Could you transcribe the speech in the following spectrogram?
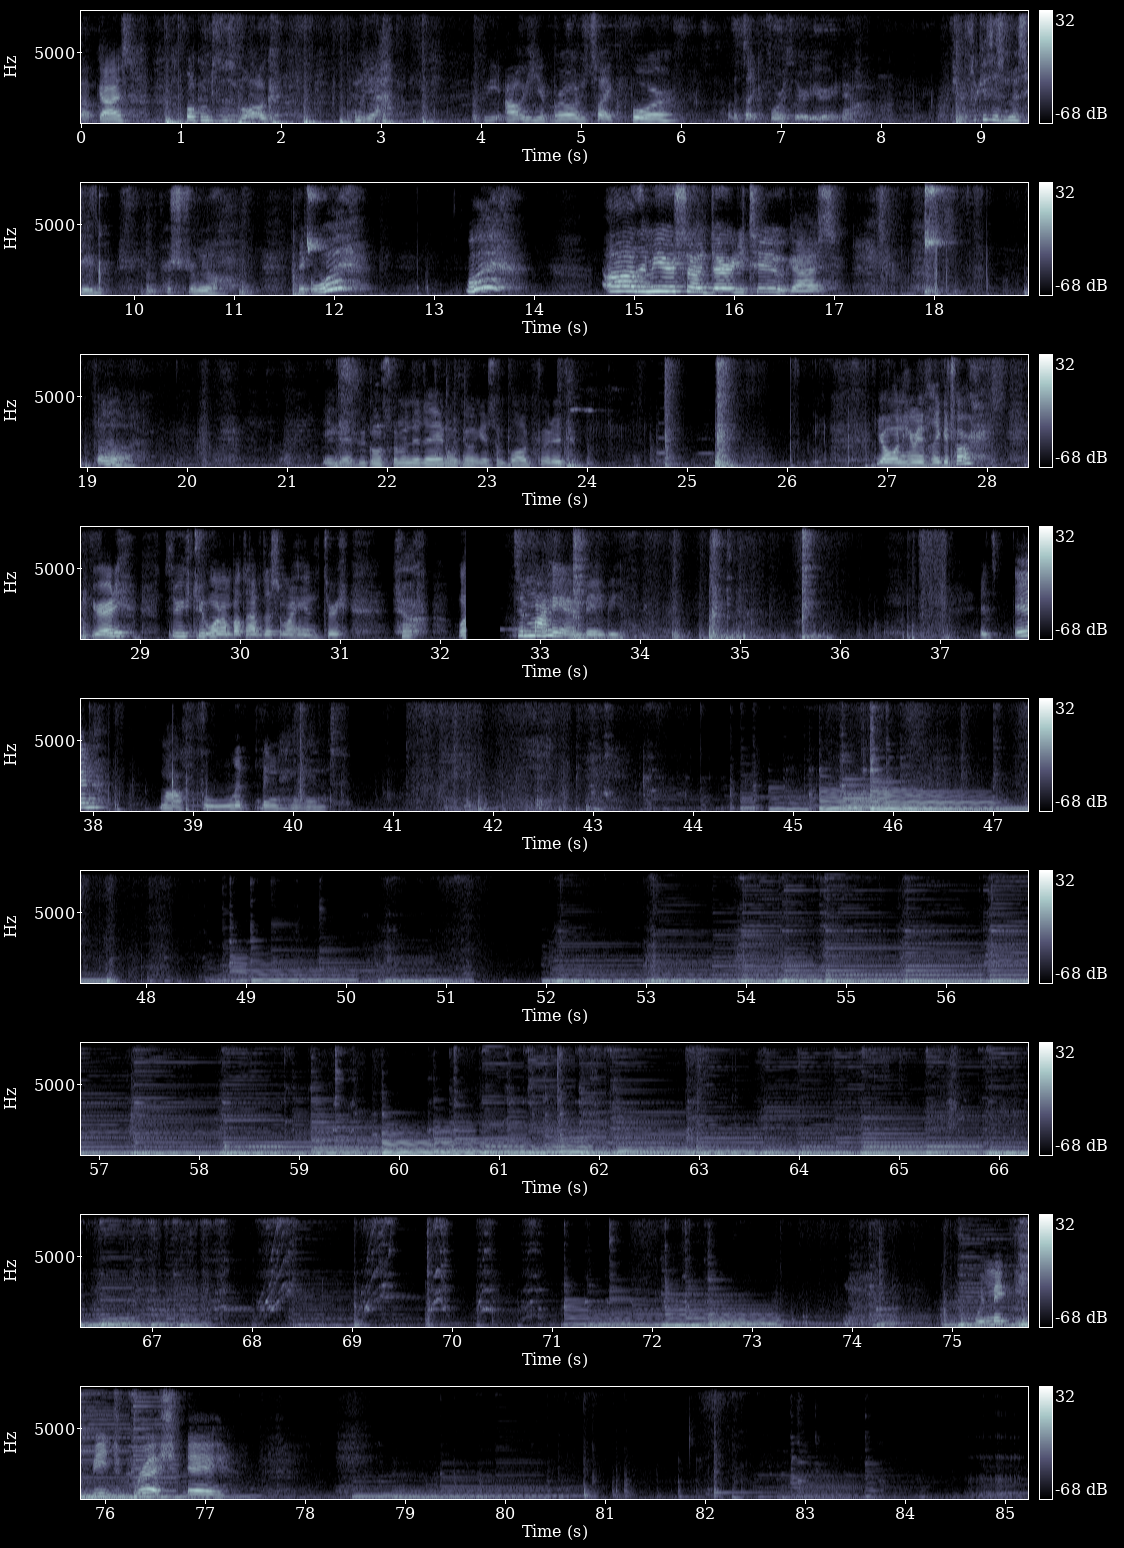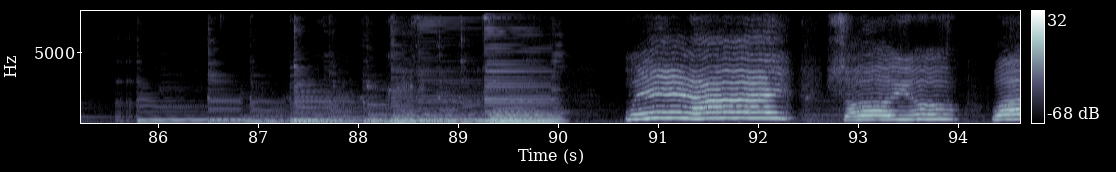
What's up guys? Welcome to this vlog. And yeah, we out here bro. It's like four it's like 4.30 right now. Dude, look at this messy restroom though. Like what? What? Oh the mirror's so dirty too, guys. Ugh. Hey guys, we're going swimming today and we're gonna get some vlog footage. Y'all wanna hear me play guitar? You ready? Three, two, one. I'm about to have this in my hand. Three, two, one. It's in my hand, baby. It's in my flipping hand.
